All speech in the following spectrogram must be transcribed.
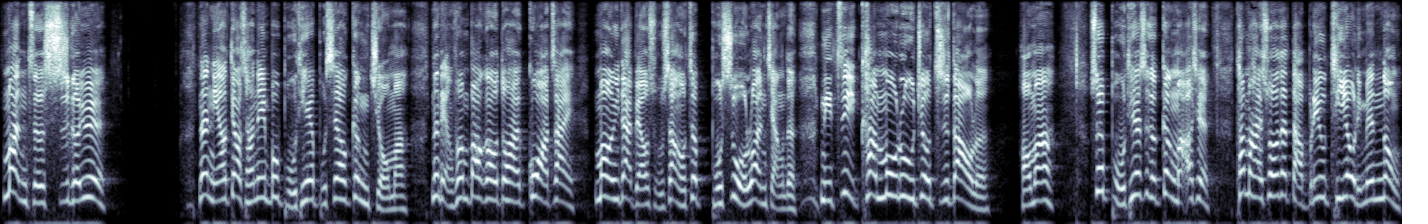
慢则十个月。那你要调查内部补贴，不是要更久吗？那两份报告都还挂在贸易代表署上，这不是我乱讲的，你自己看目录就知道了。好吗？所以补贴是个更嘛，而且他们还说在 WTO 里面弄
